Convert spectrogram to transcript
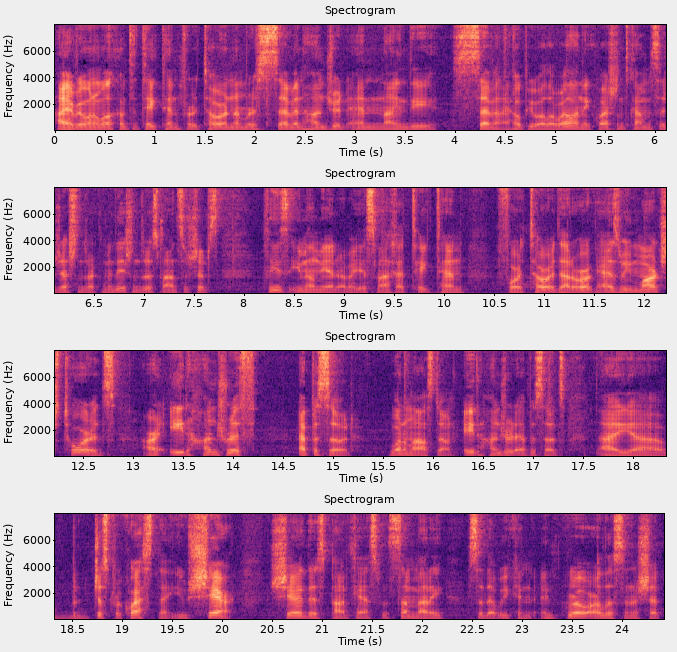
Hi, everyone, and welcome to Take 10 for Torah number 797. I hope you all are well. Any questions, comments, suggestions, recommendations, or sponsorships, please email me at Rabbi Yismach at take10 for Torah.org as we march towards our 800th episode. What a milestone! 800 episodes. I uh, would just request that you share share this podcast with somebody so that we can uh, grow our listenership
